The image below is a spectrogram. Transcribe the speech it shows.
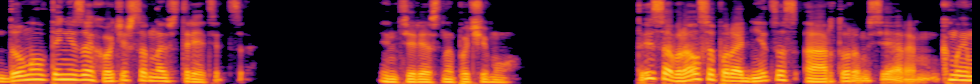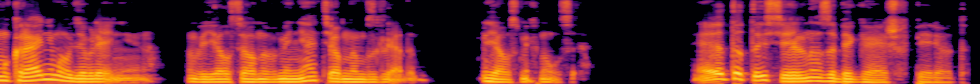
«Думал, ты не захочешь со мной встретиться». «Интересно, почему?» «Ты собрался породниться с Артуром Серым, к моему крайнему удивлению». Въелся он в меня темным взглядом. Я усмехнулся. «Это ты сильно забегаешь вперед».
